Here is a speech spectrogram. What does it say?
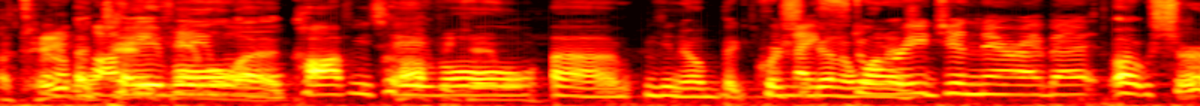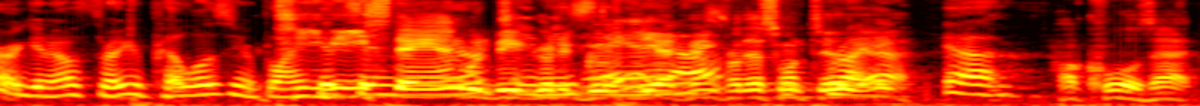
A table. a Coffee table, table. a coffee table. table. Uh, you know, but of course nice you're going to want to. storage in there, I bet. Oh, sure. You know, throw your pillows and your blankets TV in stand there. would be a TV good, good stand. yeah, thing for this one too. Right. Yeah. Yeah. How cool is that?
